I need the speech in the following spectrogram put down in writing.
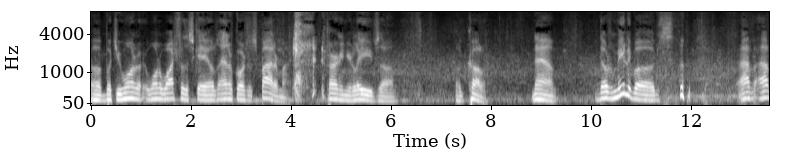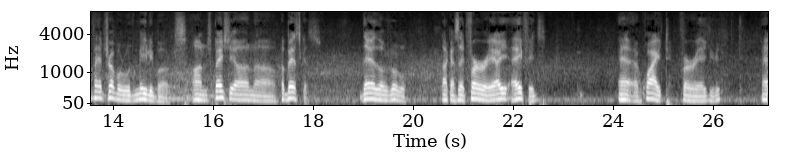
Uh, but you want to want to watch for the scales and of course the spider mites turning your leaves uh, color. Now, those mealybugs, I've I've had trouble with mealybugs on especially on uh, hibiscus. They're those little, like I said, furry aphids, uh, white furry aphids. And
